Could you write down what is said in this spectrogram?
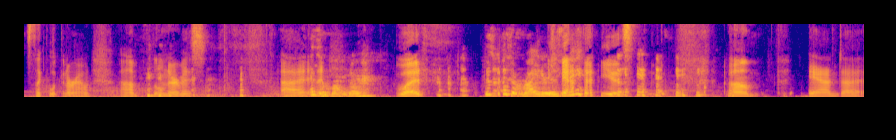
It's like looking around, um, a little nervous. Uh, and guy's a writer. what? This guy's a writer, isn't yeah, he? he is. Um, and uh,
